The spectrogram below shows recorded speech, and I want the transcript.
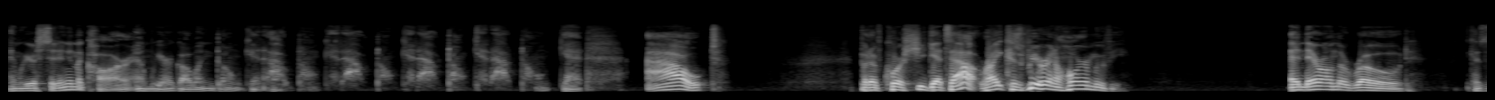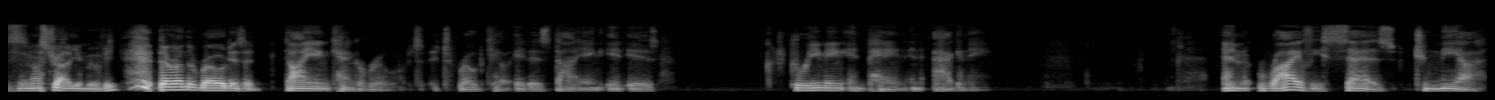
And we are sitting in the car and we are going, don't get out, don't get out, don't get out, don't get out. But of course, she gets out, right? Because we were in a horror movie and they're on the road because this is an Australian movie. They're on the road as a dying kangaroo. It's, it's roadkill. It is dying. It is screaming in pain in agony. And Riley says to Mia,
